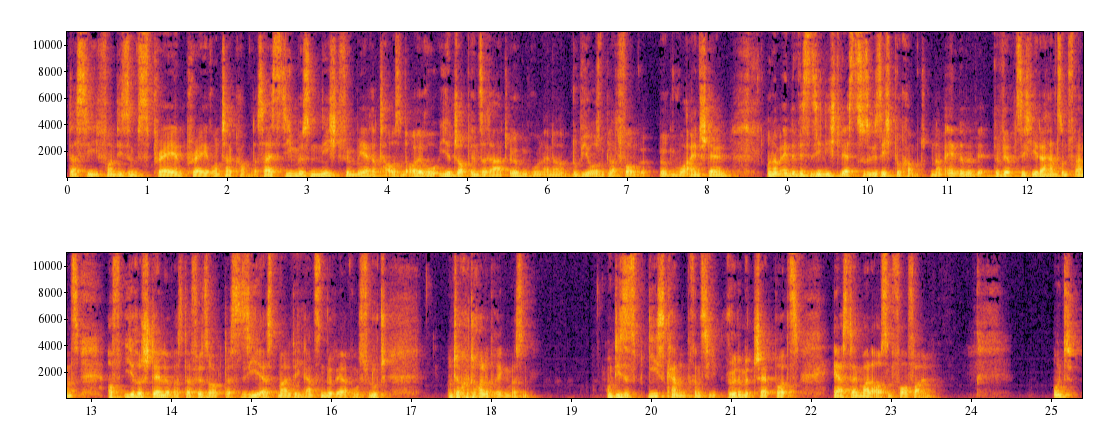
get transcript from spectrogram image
dass sie von diesem Spray and Pray runterkommen. Das heißt, sie müssen nicht für mehrere tausend Euro ihr Jobinserat irgendwo in einer dubiosen Plattform irgendwo einstellen und am Ende wissen sie nicht, wer es zu Gesicht bekommt. Und am Ende bewirbt sich jeder Hans und Franz auf ihre Stelle, was dafür sorgt, dass sie erstmal den ganzen Bewerbungsflut unter Kontrolle bringen müssen. Und dieses Gießkannenprinzip würde mit Chatbots erst einmal außen vor fallen. Und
